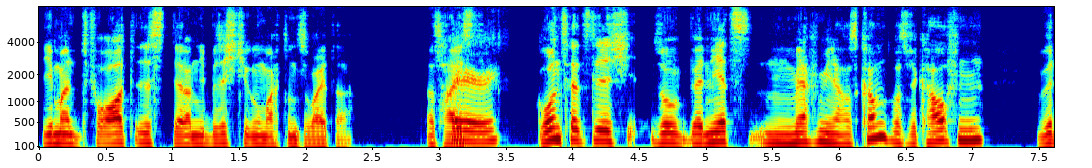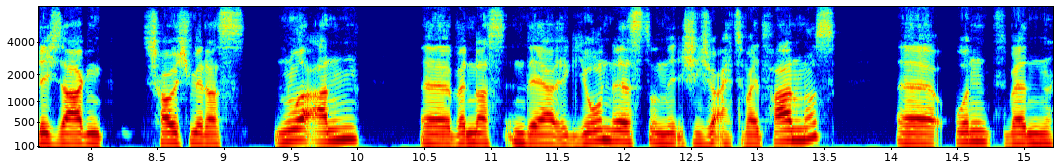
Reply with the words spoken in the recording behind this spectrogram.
jemand vor Ort ist, der dann die Besichtigung macht und so weiter. Das heißt, okay. grundsätzlich, so wenn jetzt ein Mehrfamilienhaus kommt, was wir kaufen, würde ich sagen, schaue ich mir das nur an, äh, wenn das in der Region ist und ich nicht so weit fahren muss. Äh, und wenn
